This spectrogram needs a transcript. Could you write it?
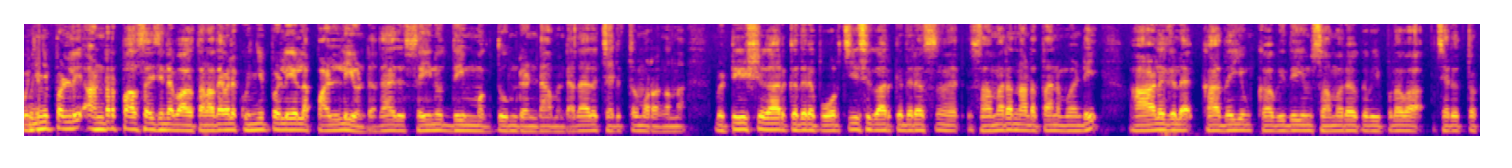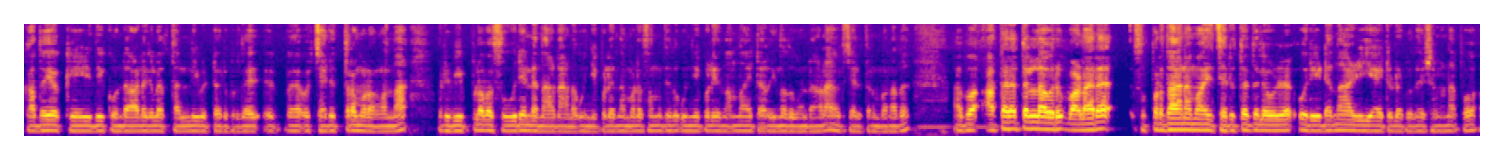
കുഞ്ഞിപ്പള്ളി അണ്ടർ പാസേജിന്റെ ഭാഗത്താണ്. അതേപോലെ കുഞ്ഞിപ്പള്ളിയുള്ള പള്ളിയുണ്ട്. അതായത് സൈനുദ്ദീൻ മഖ്ദൂം രണ്ടാമന്റെ അതായത് ചരിത്രമുറങ്ങുന്ന ബ്രിട്ടീഷുകാർക്കെതിരെ പോർച്ചുഗീസുകാർക്കെതിരെ സമരം നടത്താൻ വേണ്ടി ആളുകളെ കഥയും കവിതയും സമരമൊക്കെ വിപ്ലവ ചരിത്ര കഥയൊക്കെ എഴുതിക്കൊണ്ട് ആളുകളെ തള്ളിവിട്ട ഒരു പ്രദേശ ചരിത്രമുറങ്ങുന്ന ഒരു വിപ്ലവ സൂര്യന്റെ നാടാണ് കുഞ്ഞിപ്പള്ളി. നമ്മളെ സംബന്ധിച്ച് കുഞ്ഞിപ്പള്ളി നന്നായിട്ട് അറിയുന്നത് കൊണ്ടാണ് ഒരു ചരിത്രം പറഞ്ഞത്. അപ്പോൾ അത്തരത്തിലുള്ള ഒരു വളരെ സുപ്രധാനമായ ചരിത്രത്തിലെ ഒരു ഇടനാഴിയായിട്ടുള്ള പ്രദേശമാണ്. അപ്പോൾ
